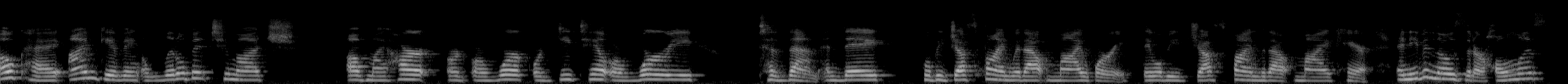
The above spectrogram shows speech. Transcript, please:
okay i'm giving a little bit too much of my heart or, or work or detail or worry to them and they will be just fine without my worry they will be just fine without my care and even those that are homeless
